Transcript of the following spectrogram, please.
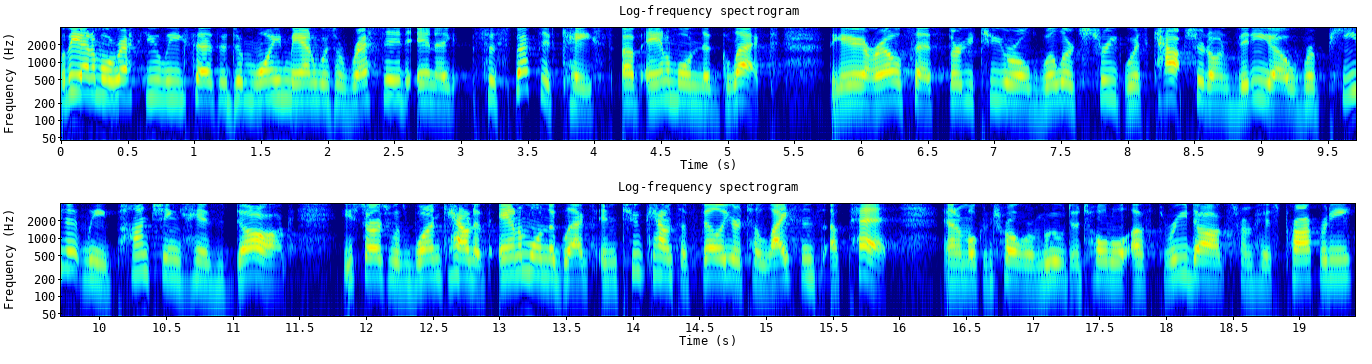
Well, the Animal Rescue League says a Des Moines man was arrested in a suspected case of animal neglect. The ARL says 32 year old Willard Street was captured on video repeatedly punching his dog. He starts with one count of animal neglect and two counts of failure to license a pet. Animal control removed a total of three dogs from his property.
